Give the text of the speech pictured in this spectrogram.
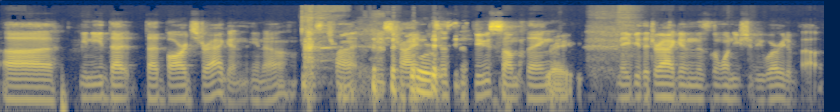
Uh, you need that that bard's dragon. You know, he's trying he's trying to, to do something. Right. Maybe the dragon is the one you should be worried about.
